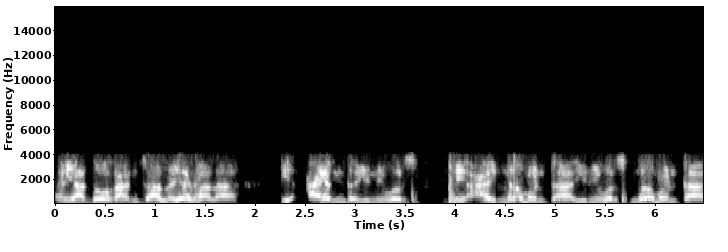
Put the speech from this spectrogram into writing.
आणि या दोघांचा लय झाला की आय एम द युनिव्हर्स हे आय न म्हणता युनिव्हर्स न म्हणता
